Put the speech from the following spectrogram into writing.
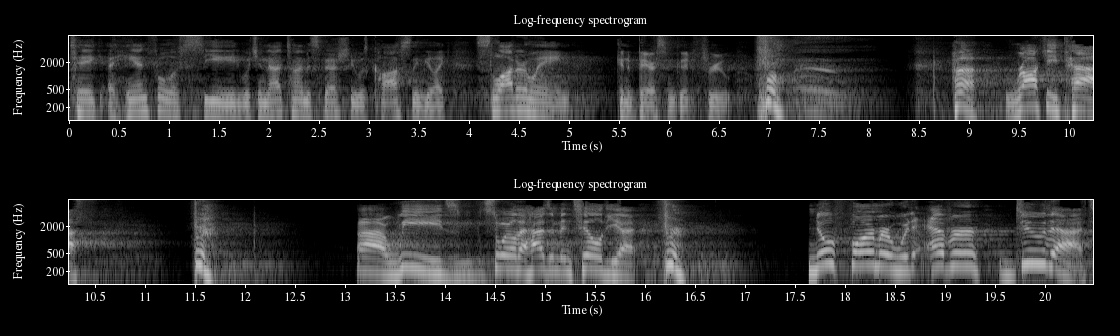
take a handful of seed, which in that time especially was costly, and be like, Slaughter Lane, gonna bear some good fruit. huh, rocky path. ah, weeds, soil that hasn't been tilled yet. No farmer would ever do that.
